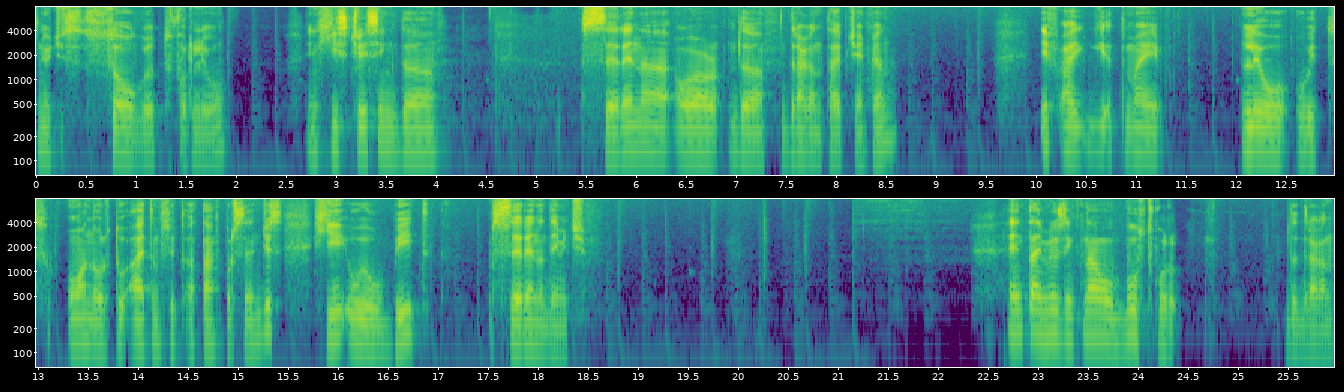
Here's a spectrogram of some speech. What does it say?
Which is so good for Leo. And he's chasing the Serena or the Dragon type champion. If I get my Leo with one or two items with attack percentages, he will beat Serena damage. And I'm using now boost for the dragon.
